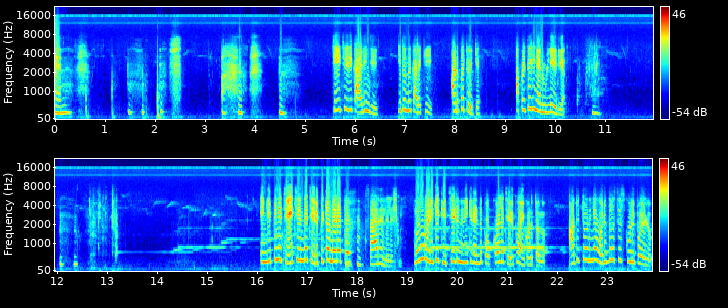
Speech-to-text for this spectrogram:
ഞാൻ ചേച്ചി ഒരു കാര്യം ചെയ് ഇതൊന്ന് കലക്കി അടുപ്പത്ത് വയ്ക്ക അപ്പോഴത്തേക്ക് ഞാൻ ഉള്ളി എരിയാം ചേച്ചി എന്താ ചെരുപ്പിട്ടോണ്ട് വരാത്ത? സാരല്ല ലക്ഷ്മി. മുമ്പ് ഒരിക്കൽ കിച്ചേട്ടൻ എനിക്ക് രണ്ട് പൊക്കമുള്ള ചെരുപ്പ് വാങ്ങിക്കൊണ്ട് തന്നു. അതിട്ടോണ്ട് ഞാൻ ഒരു ദിവസം സ്കൂളിൽ പോയുള്ളൂ.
